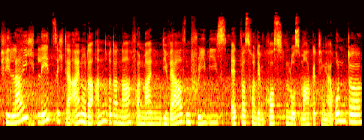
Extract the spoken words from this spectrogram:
Vielleicht lädt sich der ein oder andere danach von meinen diversen Freebies etwas von dem kostenlos Marketing herunter,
